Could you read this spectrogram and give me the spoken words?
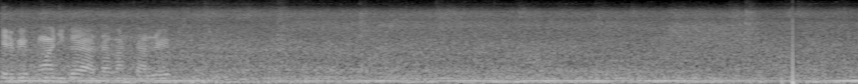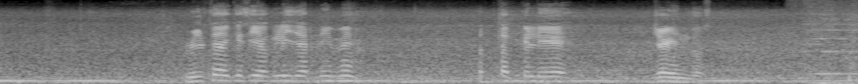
फिर भी पहुँच गए आधा घंटा लेट। मिलते हैं किसी अगली जर्नी में। तब तक के लिए जय हिंद दोस्तों।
